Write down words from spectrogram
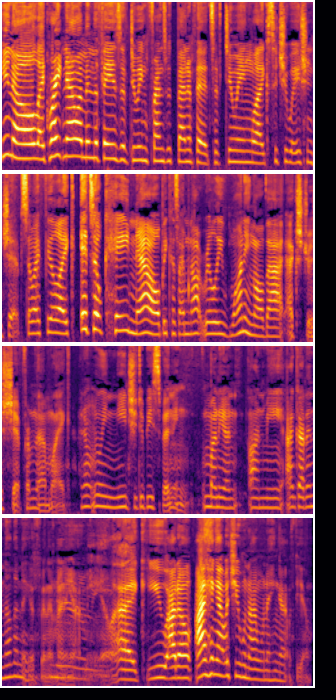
you know, like right now I'm in the phase of doing friends with benefits, of doing like situationships. So I feel like it's okay now because I'm not really wanting all that extra shit from them. Like, I don't really need you to be spending money on, on me. I got another nigga spending money on me. Like, you, I don't, I hang out with you when I want to hang out with you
